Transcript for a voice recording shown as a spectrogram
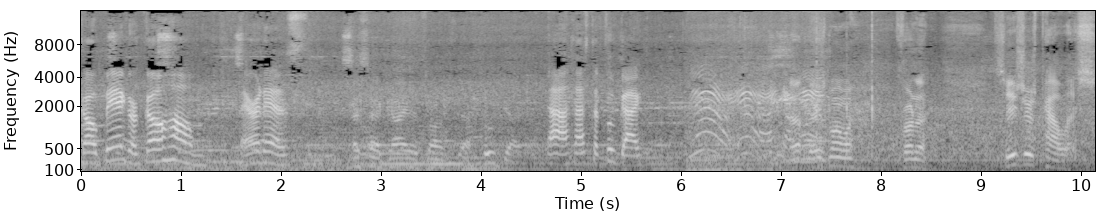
Go big or go home. There it is. That's that guy that's on, that food guy. Ah, that's the food guy. Yeah, yeah, I know Oh, there's Mama in front of Caesar's Palace.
